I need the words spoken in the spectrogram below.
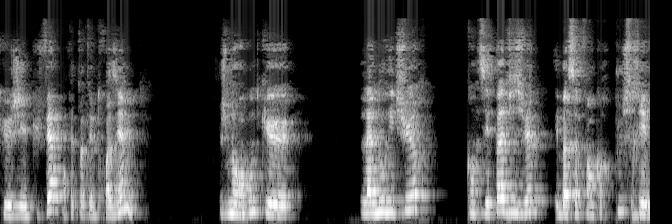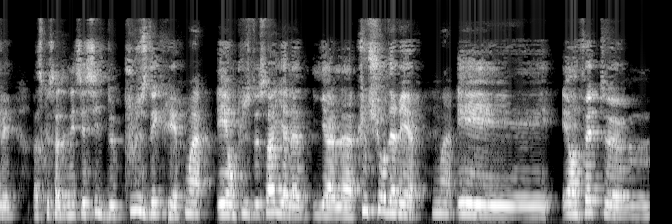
que j'ai pu faire, en fait, toi, t'es le troisième, je me rends compte que la nourriture, quand c'est pas visuel, eh ben, ça fait encore plus rêver. Parce que ça nécessite de plus d'écrire. Ouais, Et en plus de ça, il y a la, il y a la culture derrière. ouais. Et, et en fait, euh,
